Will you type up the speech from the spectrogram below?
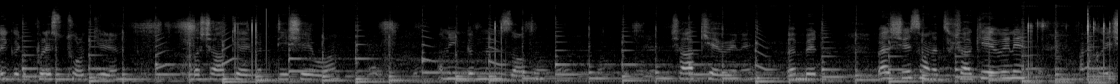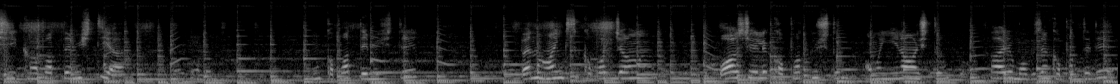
İlk önce Play Store'a girin. Burada şarkı evini diye şey var. Onu indirmeniz lazım. Şarkı evini. Ben ben, ben şey zannettim. Şarkı evini hani kayışı kapat demişti ya. Onu. Onu kapat demişti. Ben hangisi kapatacağını bazı şeyleri kapatmıştım ama yine açtım. Sadece mobilden kapat dedi.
